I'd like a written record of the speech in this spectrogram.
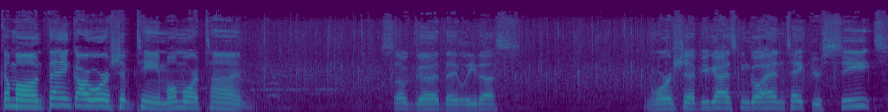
Come on, thank our worship team one more time. So good, they lead us in worship. You guys can go ahead and take your seats.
